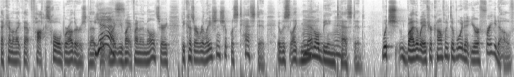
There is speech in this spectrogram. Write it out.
that kind of like that foxhole brothers that, that might, you might find in the military because our relationship was tested. It was like metal Mm, being tested. Which, by the way, if you're conflict avoidant, you're afraid of.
